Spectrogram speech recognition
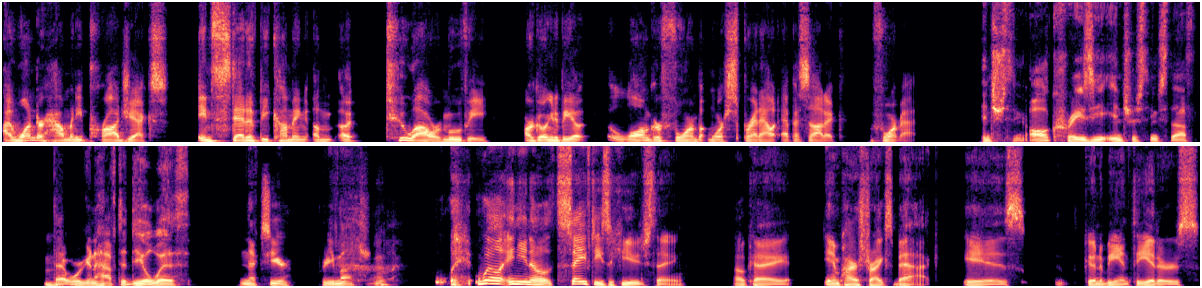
I wonder how many projects, instead of becoming a, a two hour movie, are going to be a longer form, but more spread out episodic format. Interesting. All crazy, interesting stuff Mhm. that we're going to have to deal with next year, pretty much. Well, and you know, safety is a huge thing. Okay. Empire Strikes Back is going to be in theaters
